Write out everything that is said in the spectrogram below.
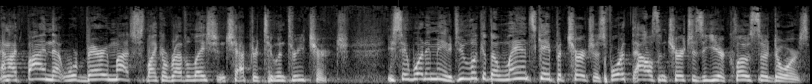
And I find that we're very much like a Revelation chapter 2 and 3 church. You say, what do you mean? If you look at the landscape of churches, 4,000 churches a year close their doors.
